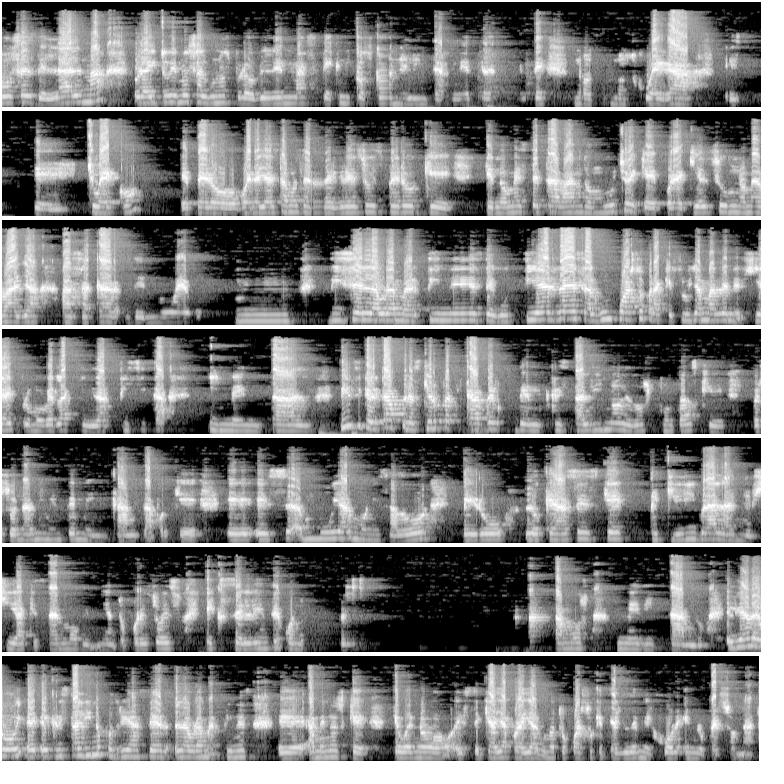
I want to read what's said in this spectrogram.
Voces del Alma. Por ahí tuvimos algunos problemas técnicos con el Internet. Que nos, nos juega este, chueco. Eh, pero bueno, ya estamos de regreso. Espero que, que no me esté trabando mucho y que por aquí el Zoom no me vaya a sacar de nuevo. Mm, dice Laura Martínez de Gutiérrez, algún cuarzo para que fluya más la energía y promover la actividad física y mental. Fíjense que ahorita les quiero platicar del, cristalino de dos puntas que personalmente me encanta porque eh, es muy armonizador, pero lo que hace es que equilibra la energía que está en movimiento. Por eso es excelente cuando estamos meditando. El día de hoy, el, cristalino podría ser Laura Martínez, eh, a menos que, que, bueno, este, que haya por ahí algún otro cuarzo que te ayude mejor en lo personal.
